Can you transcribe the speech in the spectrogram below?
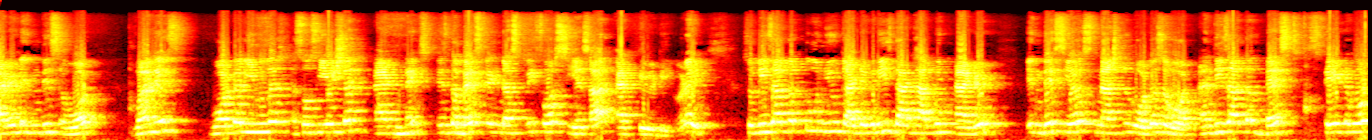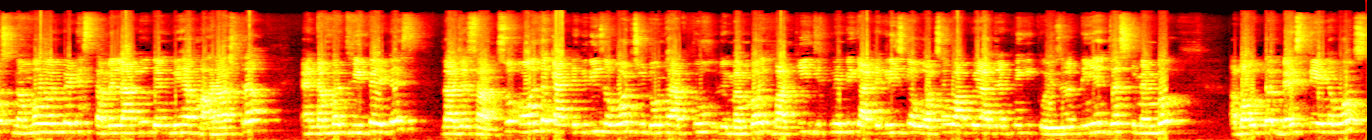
एडेड इन दिस अवार्ड वन इज water users association and next is the best industry for csr activity all right so these are the two new categories that have been added in this year's national waters award and these are the best state awards number 1 पे it is tamil nadu then we have maharashtra and number 3 पे it is Rajasthan. So all the categories awards you don't have to remember बाकी जितने भी कैटेगरीज के अवार्ड्स हैं, वो आपको याद रखने की कोई ज़रूरत नहीं है। Just remember about the best state awards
